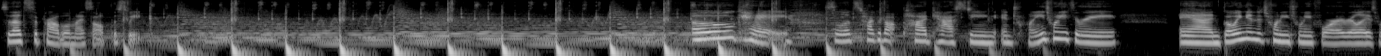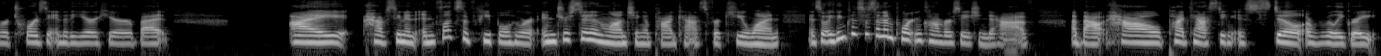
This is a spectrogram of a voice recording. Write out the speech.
So that's the problem I solved this week. Okay, so let's talk about podcasting in 2023. And going into 2024, I realize we're towards the end of the year here, but I have seen an influx of people who are interested in launching a podcast for Q1. And so I think this is an important conversation to have about how podcasting is still a really great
